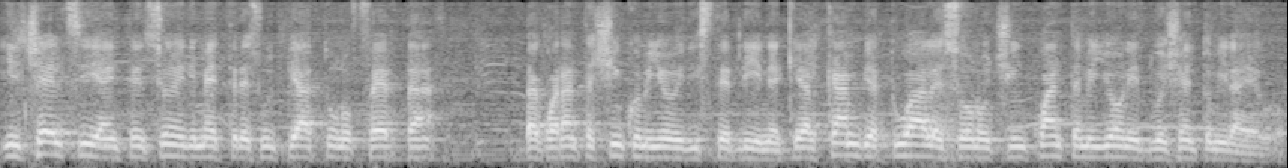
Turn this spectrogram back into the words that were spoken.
il Chelsea ha intenzione di mettere sul piatto un'offerta da 45 milioni di sterline che al cambio attuale sono 50 milioni e 200 mila euro.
